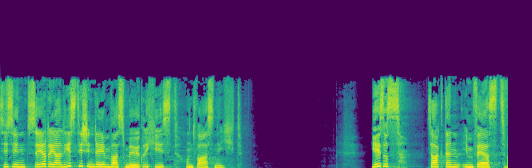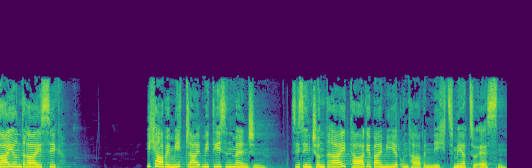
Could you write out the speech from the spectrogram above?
Sie sind sehr realistisch in dem, was möglich ist und was nicht. Jesus sagt dann im Vers 32, ich habe Mitleid mit diesen Menschen. Sie sind schon drei Tage bei mir und haben nichts mehr zu essen.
